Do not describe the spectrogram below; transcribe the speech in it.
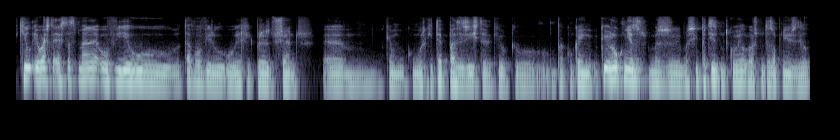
aquilo, eu esta, esta semana ouvi o, estava a ouvir o, o Henrique Pereira dos Santos que é um, um, arquiteto paisagista que eu, que eu, com quem que eu não conheço, mas, mas simpatizo muito com ele, gosto muito das opiniões dele,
